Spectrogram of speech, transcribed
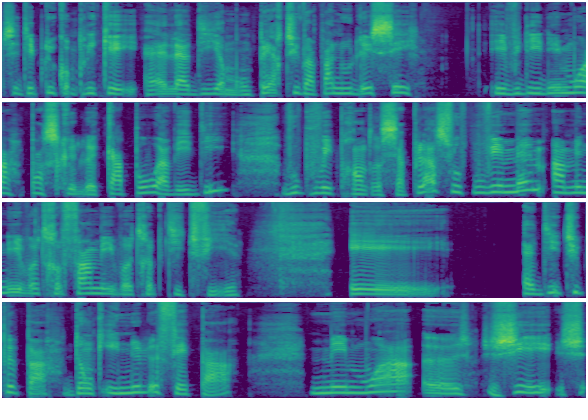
c'était plus compliqué. Elle a dit à mon père, tu vas pas nous laisser. Evelyne et moi, parce que le capot avait dit, vous pouvez prendre sa place, vous pouvez même amener votre femme et votre petite fille. Et elle dit, tu peux pas. Donc, il ne le fait pas. Mais moi, euh, j'ai, je,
